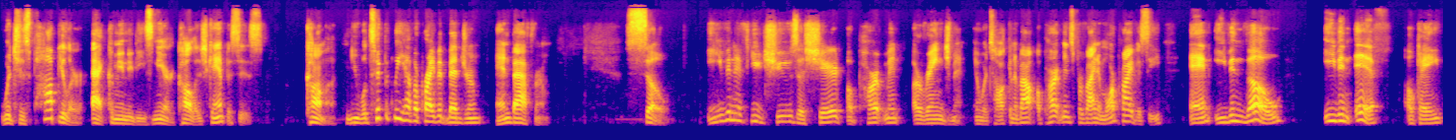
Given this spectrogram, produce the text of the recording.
which is popular at communities near college campuses comma you will typically have a private bedroom and bathroom. So even if you choose a shared apartment arrangement, and we're talking about apartments providing more privacy, and even though, even if, okay,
